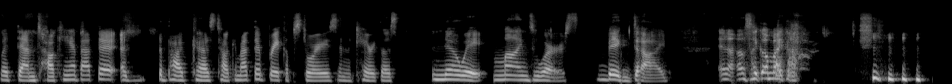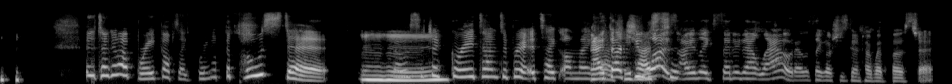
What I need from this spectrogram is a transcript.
with them talking about their uh, the podcast talking about their breakup stories, and Carrie goes, "No, wait, mine's worse. Big died," and I was like, "Oh my god." They're talking about breakups, like bring up the post-it. That was such a great time to break. It's like, oh my god. Mm-hmm. I thought she has was. to- I like said it out loud. I was like, oh, she's going to talk about the post it.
